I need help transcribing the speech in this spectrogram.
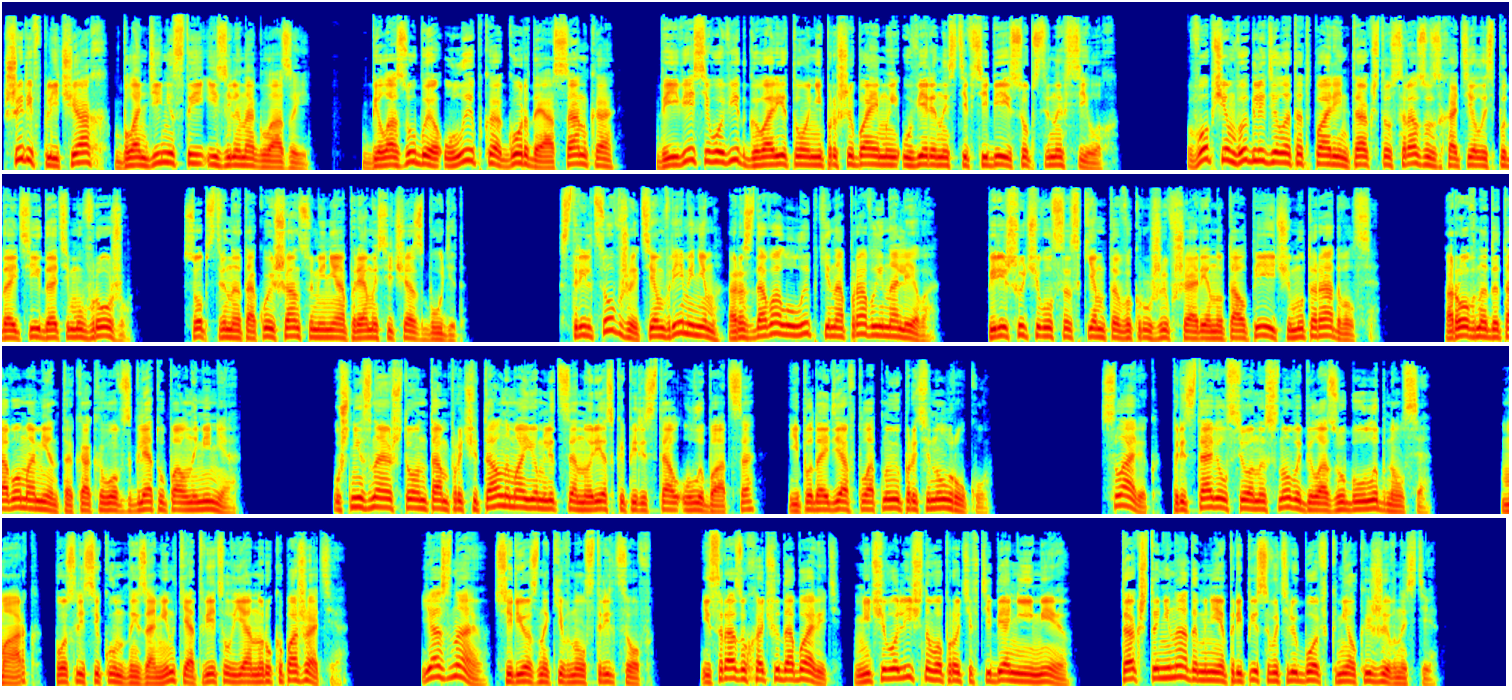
шире в плечах, блондинистый и зеленоглазый. Белозубая улыбка, гордая осанка, да и весь его вид говорит о непрошибаемой уверенности в себе и собственных силах. В общем, выглядел этот парень так, что сразу захотелось подойти и дать ему в рожу. Собственно, такой шанс у меня прямо сейчас будет. Стрельцов же тем временем раздавал улыбки направо и налево. Перешучивался с кем-то в окружившей арену толпе и чему-то радовался. Ровно до того момента, как его взгляд упал на меня. Уж не знаю, что он там прочитал на моем лице, но резко перестал улыбаться и, подойдя вплотную, протянул руку. «Славик», — представился он и снова белозубо улыбнулся. «Марк», — после секундной заминки ответил я на рукопожатие. «Я знаю», — серьезно кивнул Стрельцов. «И сразу хочу добавить, ничего личного против тебя не имею, так что не надо мне приписывать любовь к мелкой живности».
